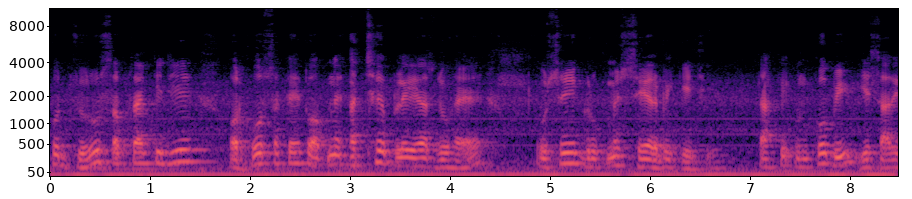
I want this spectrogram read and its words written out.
को ज़रूर सब्सक्राइब कीजिए, और हो सके तो अपने अच्छे प्लेयर जो है उसे ग्रुप में शेयर भी कीजिए, ताकि उनको भी ये सारी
